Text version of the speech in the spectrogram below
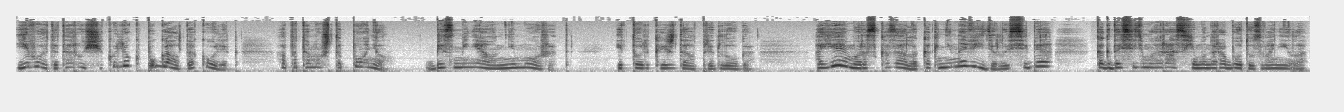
Его этот орущий кулек пугал до колик, а потому что понял, без меня он не может, и только и ждал предлога. А я ему рассказала, как ненавидела себя, когда седьмой раз ему на работу звонила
